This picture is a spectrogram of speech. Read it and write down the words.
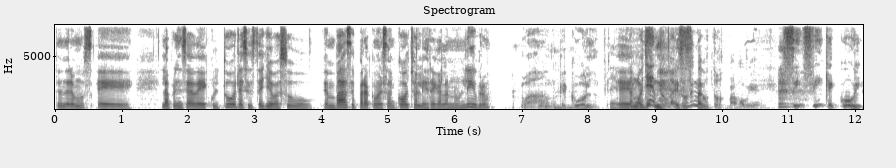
Tendremos eh, la presencia de cultura. Si usted lleva su envase para comer sancocho, le regalan un libro. Wow, qué cool. Eh, ¿Están oyendo? Eso sí me gustó. Vamos bien. Sí, sí, qué cool.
